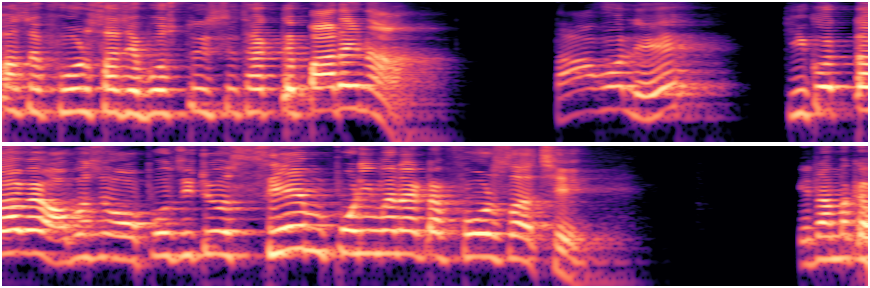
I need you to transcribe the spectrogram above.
পাশে ফোর্স আছে, বস্তু স্থির থাকতে পারে না, তাহলে কি করতে হবে? অবশ্যই অপোজিটেও সেম পরিমাণে একটা ফোর্স আছে। এটা আমাকে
